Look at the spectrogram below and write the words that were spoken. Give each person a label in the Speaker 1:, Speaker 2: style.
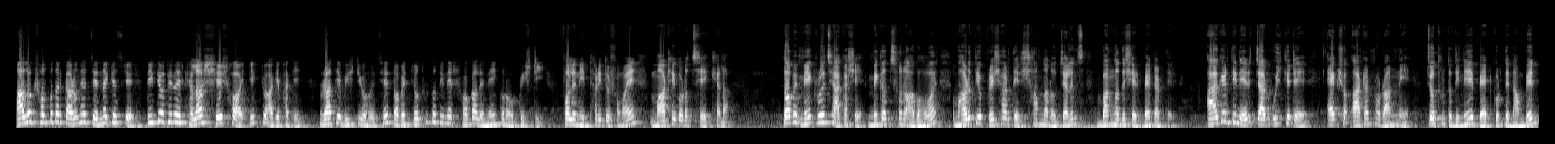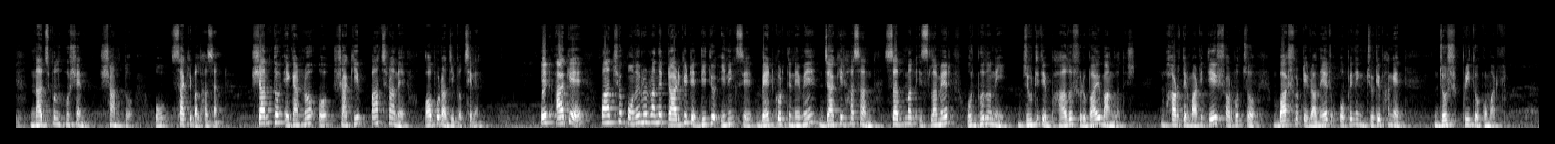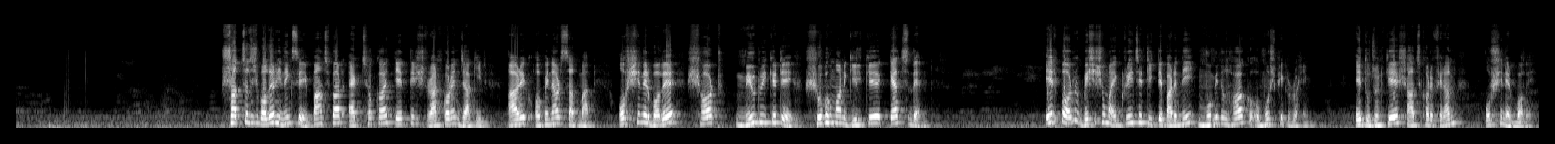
Speaker 1: আলোক স্বল্পতার কারণে চেন্নাই টেস্টের তৃতীয় দিনের খেলা শেষ হয় একটু আগে ভাগে রাতে বৃষ্টিও হয়েছে, তবে চতুর্থ দিনের সকালে নেই কোনো বৃষ্টি। ফলে নির্ধারিত সময়ে মাঠে গড়াচ্ছে খেলা। তবে মেঘ রয়েছে আকাশে, মেঘাচ্ছন্ন আবহাওয়ায় ভারতীয় প্রেসারদের সামলানো চ্যালেঞ্জ বাংলাদেশের ব্যাটারদের আগের দিনের চার উইকেটে একশো আটান্ন রান নিয়ে চতুর্থ দিনে ব্যাট করতে নামবেন নাজমুল হোসেন শান্ত ও সাকিব আল হাসান। শান্ত একান্ন ও সাকিব পাঁচ রানে অপরাজিত ছিলেন। এর আগে পাঁচশো পনেরো রানের টার্গেটে দ্বিতীয় ইনিংসে ব্যাট করতে নেমে জাকির হাসান, সাদমান ইসলামের উদ্বোধনী জুটিতে ভালো শুরু পায় বাংলাদেশ। ভারতের মাটিতে সর্বোচ্চ বাষট্টি রানের ওপেনিং জুটি ভাঙেন যশপ্রীত কুমার। সাতচল্লিশ বলের ইনিংসে পাঁচবার এক ছক্কায় তেত্রিশ রান করেন জাকির। আরেক ওপেনার সাদমান। অশ্বিনের বলে শর্ট মিউট উইকেটে শুভমান গিলকে ক্যাচ দেন। এরপর বেশি সময় গ্রিজে টিকতে পারেননি মমিনুল হক ও মুশফিকুর রহিম। এই দুজনকে সাজঘরে ফেরান অশ্বিনের বলে।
